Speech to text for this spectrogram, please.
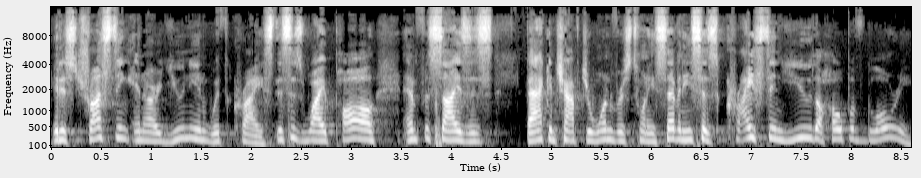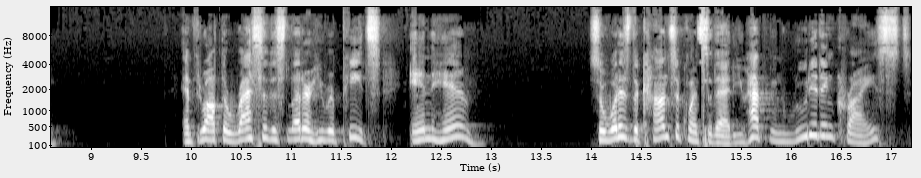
It is trusting in our union with Christ. This is why Paul emphasizes back in chapter 1, verse 27, he says, Christ in you, the hope of glory. And throughout the rest of this letter, he repeats, in him. So, what is the consequence of that? You have been rooted in Christ,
